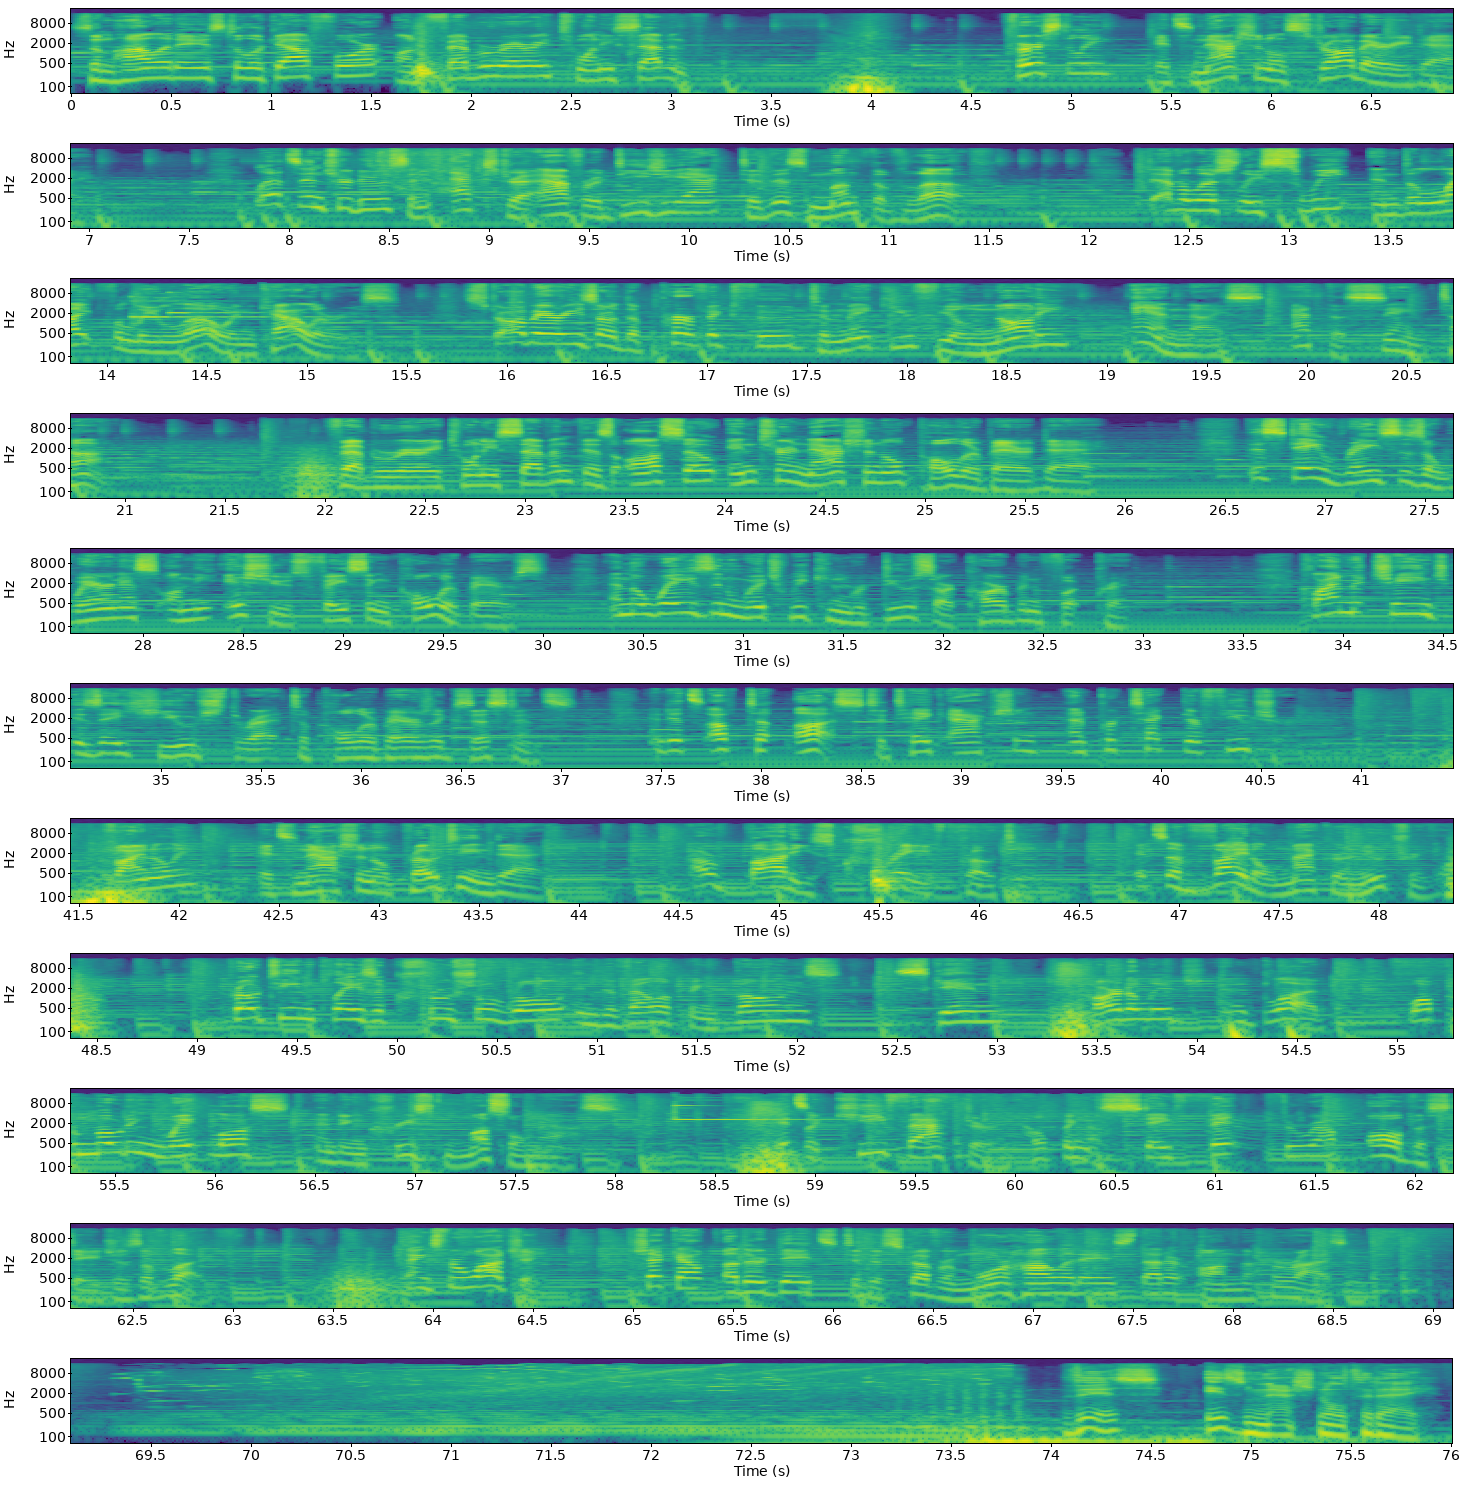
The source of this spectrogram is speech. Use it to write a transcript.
Some holidays to look out for on February 27th. Firstly, it's National Strawberry Day. Let's introduce an extra aphrodisiac to this month of love. Devilishly sweet and delightfully low in calories, strawberries are the perfect food to make you feel naughty and nice at the same time. February 27th is also International Polar Bear Day. This day raises awareness on the issues facing polar bears and the ways in which we can reduce our carbon footprint. Climate change is a huge threat to polar bears' existence, and it's up to us to take action and protect their future. Finally, it's National Protein Day. Our bodies crave protein. It's a vital macronutrient. Protein plays a crucial role in developing bones, skin, cartilage, and blood while promoting weight loss and increased muscle mass. It's a key factor in helping us stay fit throughout all the stages of life. Thanks for watching. Check out other dates to discover more holidays that are on the horizon. This is National Today.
